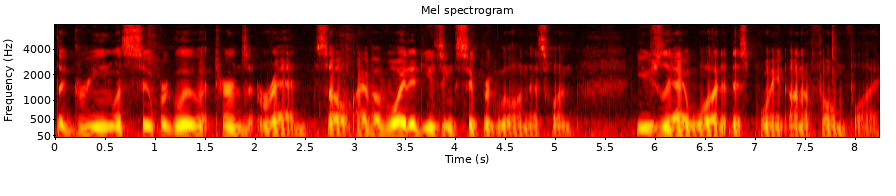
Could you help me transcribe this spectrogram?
the green with super glue, it turns it red. So I've avoided using super glue on this one. Usually I would at this point on a foam fly.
